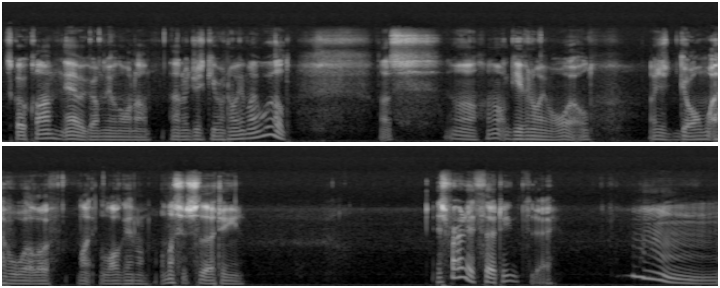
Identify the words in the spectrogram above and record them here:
Let's go clan. There we go, I'm the only one on. And I'm just giving away my world. That's... Oh, I'm not giving away my world. I just go on whatever world I like log in on. Unless it's 13. It's Friday 13th today. Hmm.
